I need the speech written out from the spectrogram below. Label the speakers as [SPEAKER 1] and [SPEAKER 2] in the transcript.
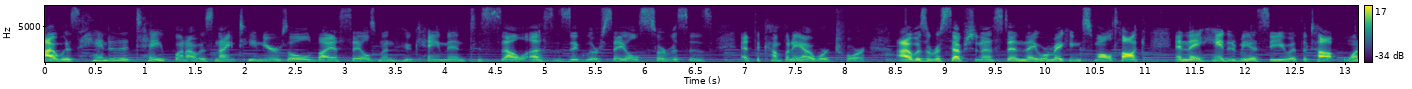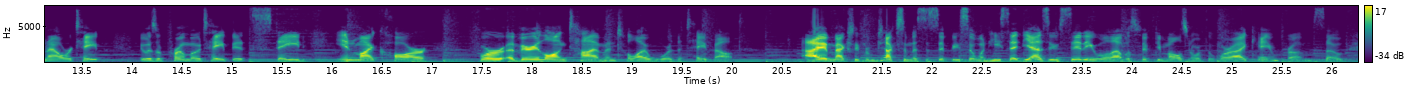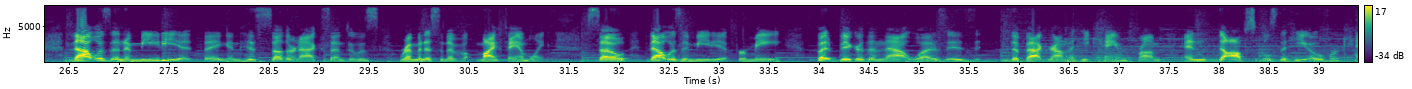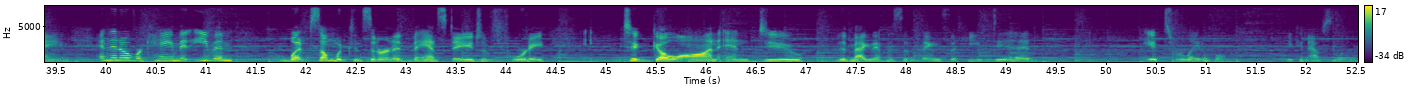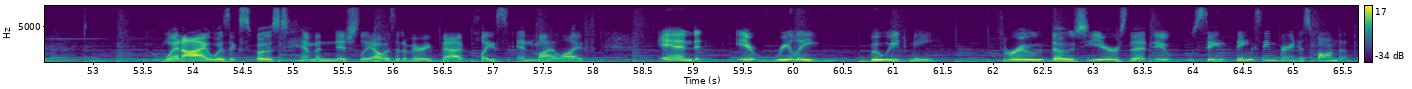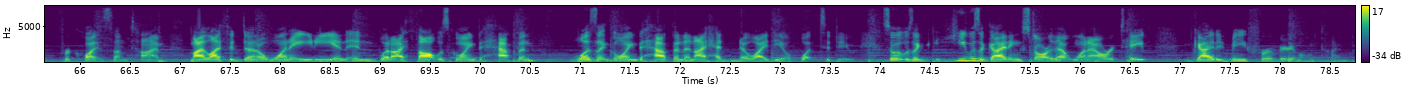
[SPEAKER 1] I was handed a tape when I was 19 years old by a salesman who came in to sell us Ziglar sales services at the company I worked for. I was a receptionist and they were making small talk and they handed me a See You at the Top one hour tape. It was a promo tape. It stayed in my car for a very long time until I wore the tape out. I am actually from Jackson, Mississippi, so when he said Yazoo City, well, that was 50 miles north of where I came from. So that was an immediate thing, and his southern accent it was reminiscent of my family. So that was immediate for me. But bigger than that was is the background that he came from and the obstacles that he overcame, and then overcame at even what some would consider an advanced age of 40 to go on and do the magnificent things that he did it's relatable. You can absolutely relate to it. When I was exposed to him initially, I was at a very bad place in my life, and it really buoyed me through those years that it seemed, things seemed very despondent for quite some time. My life had done a 180, and, and what I thought was going to happen wasn't going to happen and I had no idea what to do. So it was like he was a guiding star. That one hour tape guided me for a very long time.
